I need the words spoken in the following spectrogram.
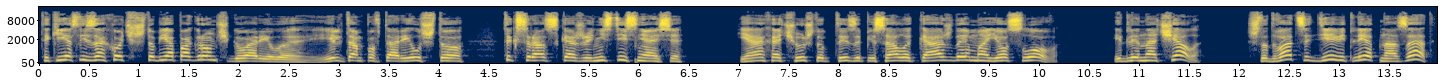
Так если захочешь, чтобы я погромче говорила, или там повторил, что... Так сразу скажи, не стесняйся. Я хочу, чтобы ты записала каждое мое слово. И для начала, что 29 лет назад,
